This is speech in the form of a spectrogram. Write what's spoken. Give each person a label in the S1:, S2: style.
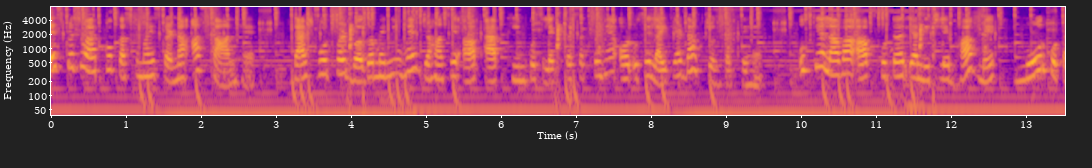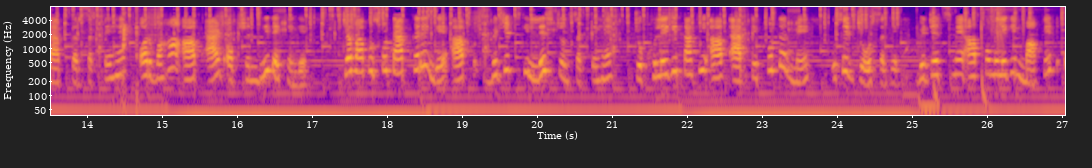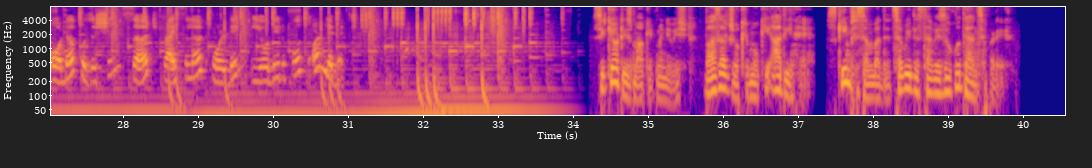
S1: Espresso app को customise करना आसान है। डैशबोर्ड पर बर्गर मेन्यू है, जहाँ से आप ऐप थीम को सिलेक्ट कर सकते हैं और उसे लाइट या डार्क चुन सकते हैं। उसके अलावा आप फुटर या निचले भाग में मोर को टैप कर सकते हैं और वहाँ आप ऐड ऑप्शन भी देखेंगे। जब आप उसको टैप करेंगे, आप विजिट्स की लिस्ट चुन सकते हैं जो खुलेगी ताकि आप ऐप के फुटर में उसे जोड़ सके। विजिट्स में आपको मिलेगी market order position search price alert holding EOD reports और लिमिट
S2: सिक्योरिटीज मार्केट में निवेश बाज़ार जोखिमों की आधीन है। स्कीम से संबंधित सभी दस्तावेजों को ध्यान से पढ़ें।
